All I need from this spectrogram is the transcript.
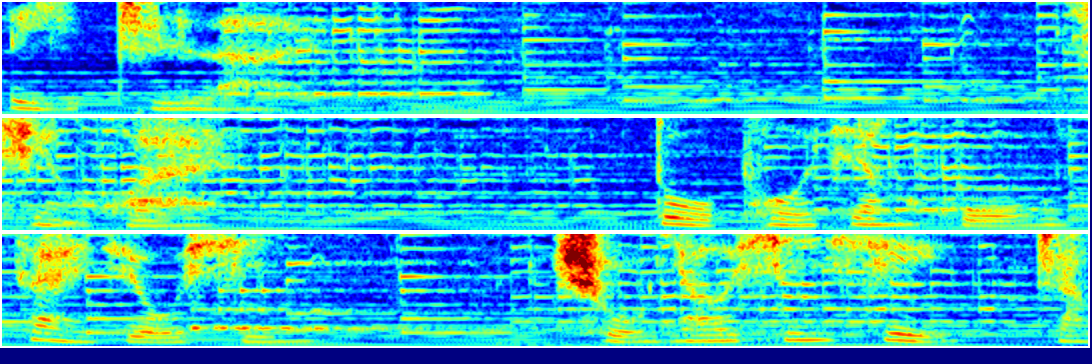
荔枝来。遣怀，堕破江湖再酒行，楚腰纤细掌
